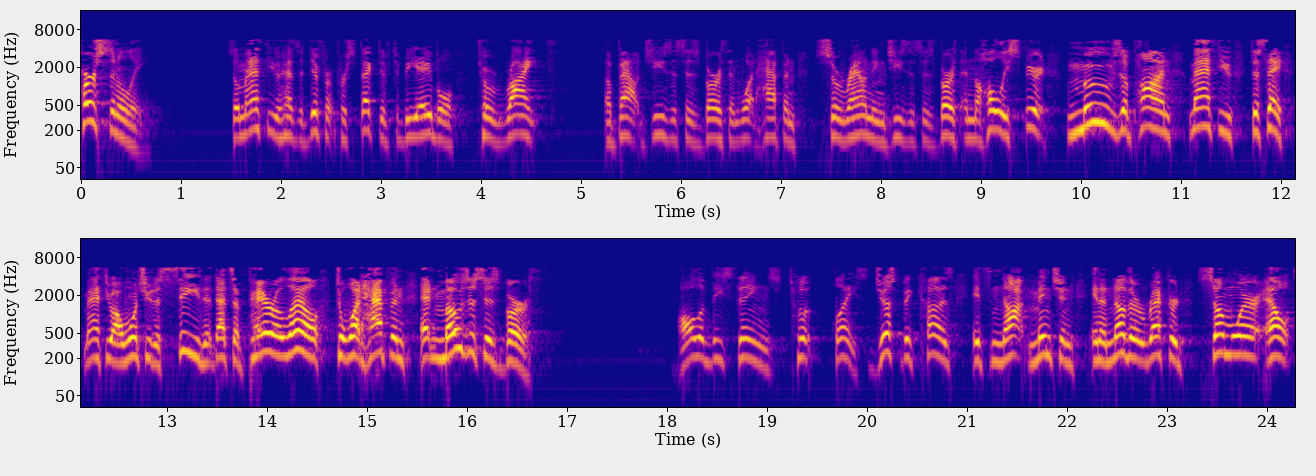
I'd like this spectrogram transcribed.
personally. So Matthew has a different perspective to be able to write about Jesus' birth and what happened surrounding Jesus' birth. And the Holy Spirit moves upon Matthew to say, Matthew, I want you to see that that's a parallel to what happened at Moses' birth. All of these things took place. Just because it's not mentioned in another record somewhere else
